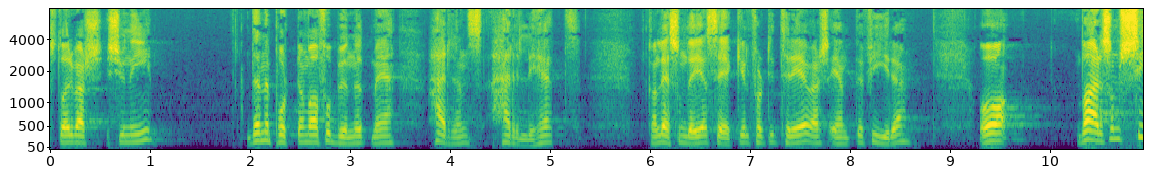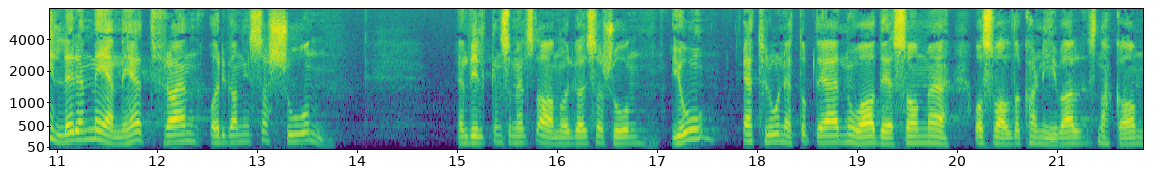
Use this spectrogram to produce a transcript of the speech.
står i vers 29. Denne porten var forbundet med Herrens herlighet. Du kan lese om det i Esekiel 43, vers 1-4. Og hva er det som skiller en menighet fra en organisasjon? En hvilken som helst annen organisasjon? Jo, Jeg tror nettopp det er noe av det som eh, Osvaldo Carnival snakka om.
